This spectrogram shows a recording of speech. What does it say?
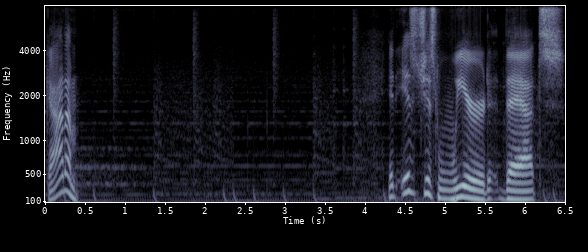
Got him. It is just weird that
